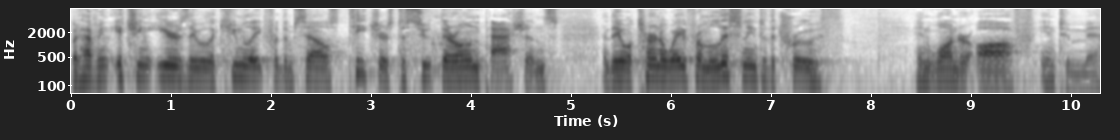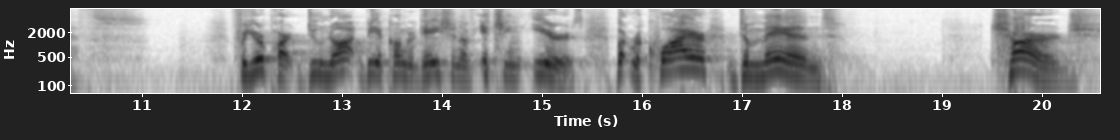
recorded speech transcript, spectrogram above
but having itching ears, they will accumulate for themselves teachers to suit their own passions, and they will turn away from listening to the truth and wander off into myths. For your part, do not be a congregation of itching ears, but require, demand, charge,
